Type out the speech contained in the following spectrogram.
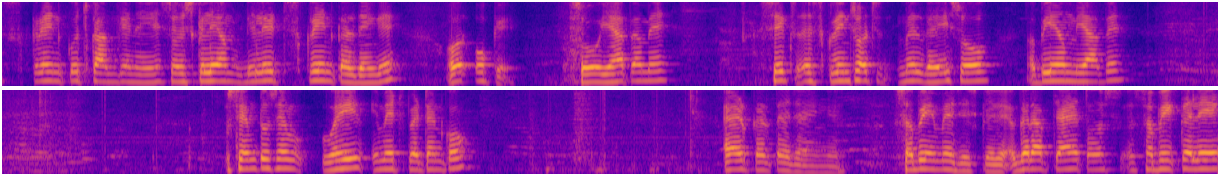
स्क्रीन कुछ काम के नहीं है सो इसके लिए हम डिलीट स्क्रीन कर देंगे और ओके सो यहाँ पे हमें सिक्स स्क्रीनशॉट्स मिल गई। सो अभी हम यहाँ पे सेम टू सेम वही इमेज पैटर्न को ऐड करते जाएँगे। सभी इमेजेस के लिए। अगर आप चाहें तो सभी के लिए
